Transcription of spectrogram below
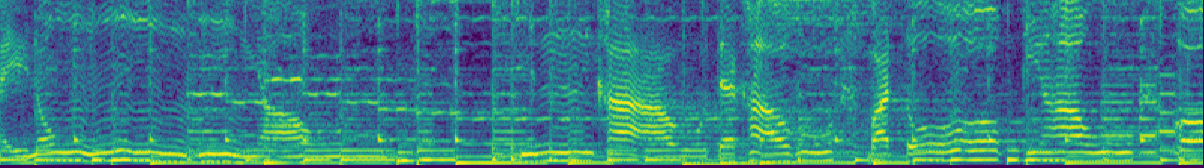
ใจนงเหงากินข้าวแต่เขาบาดตกที่เฮาก็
